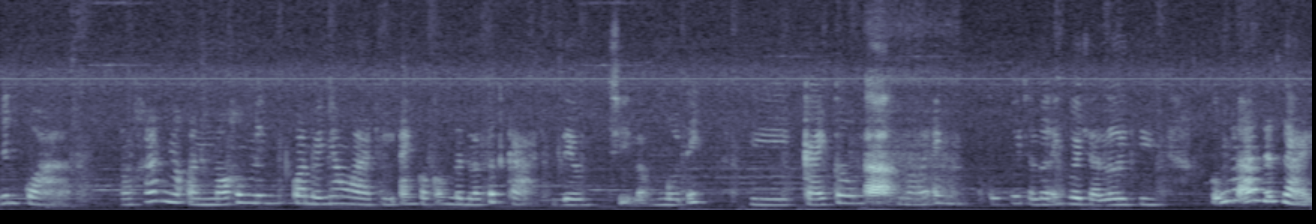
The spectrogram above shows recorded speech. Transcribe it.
nhân quả nó khác nhau à, nó không liên quan với nhau à thì anh có comment là tất cả đều chỉ là một ý thì cái câu À. nói anh tôi vừa trả lời anh vừa trả lời thì cũng đã rất giải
